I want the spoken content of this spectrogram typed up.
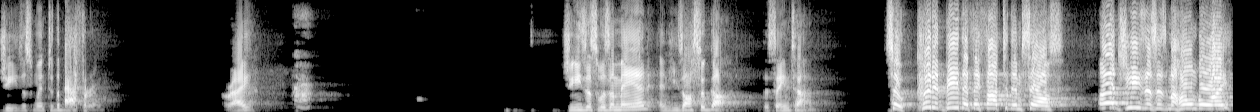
Jesus went to the bathroom. All right? Jesus was a man and he's also God at the same time. So, could it be that they thought to themselves, Oh, Jesus is my homeboy.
